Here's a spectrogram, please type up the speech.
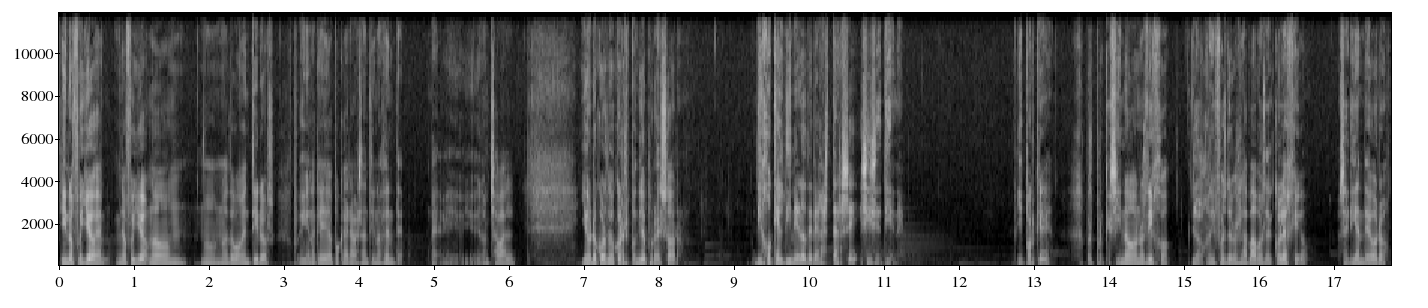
Y no fui yo, ¿eh? No fui yo, no, no, no debo mentiros, porque yo en aquella época era bastante inocente. Eh, yo era un chaval. Y aún recuerdo que respondió el profesor. Dijo que el dinero debe gastarse si se tiene. ¿Y por qué? Pues porque si no, nos dijo, los grifos de los lavabos del colegio serían de oro.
